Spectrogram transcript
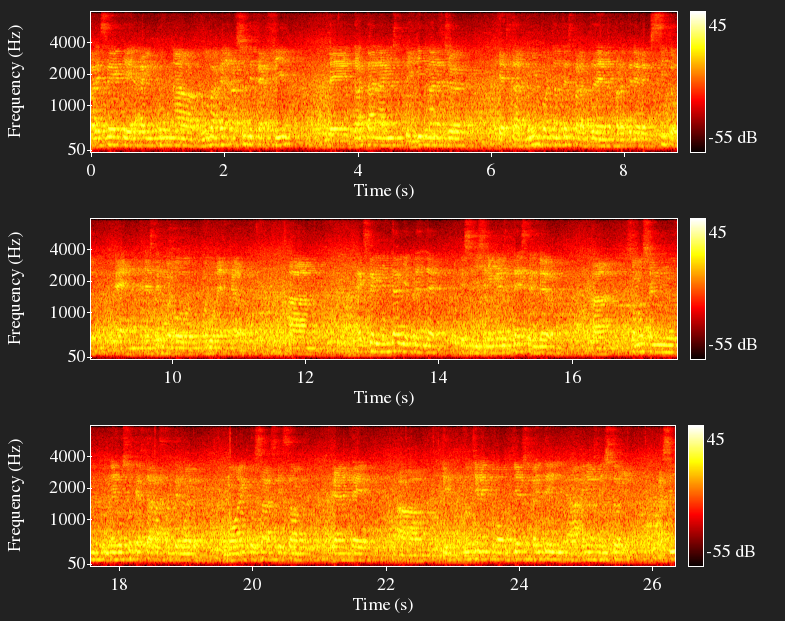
parece que hay una nueva generación de perfil de data analyst, de lead manager, que están muy importantes para tener, para tener éxito en, este nuevo, nuevo mercado. Um, experimentar y aprender, lo que se dice en inglés test and learn. Uh, somos en un negocio que está bastante nuevo, no hay cosas que son realmente uh, que no tienen como 10 o 20 años de historia. Así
